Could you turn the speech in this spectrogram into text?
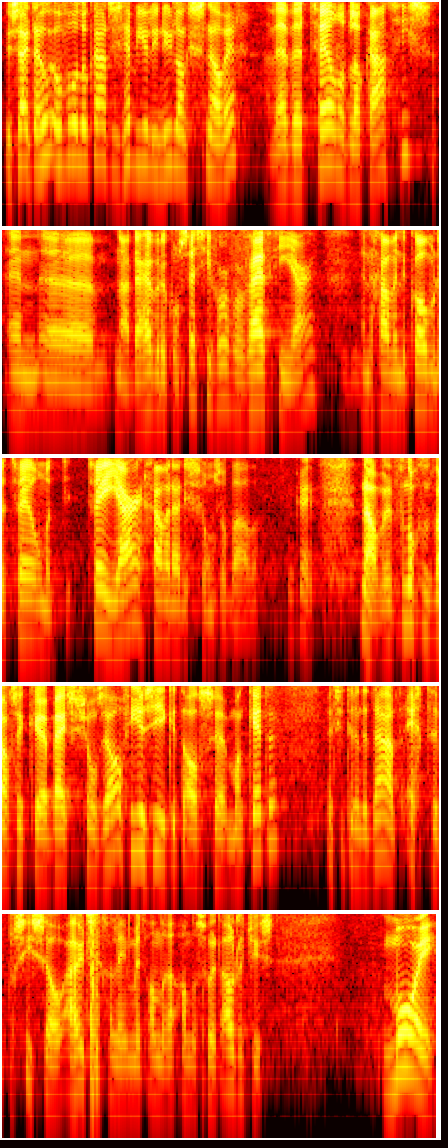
Dus uit, hoe- hoeveel locaties hebben jullie nu langs de snelweg? We hebben 200 locaties en eh, nou, daar hebben we de concessie voor, voor 15 jaar. En dan gaan we in de komende 200, twee jaar gaan we daar die stations op bouwen. Oké. Nou, vanochtend was ik bij het station zelf. Hier zie ik het als eh manquette. Het ziet er inderdaad echt eh, precies zo uit, alleen met andere, ander soort autootjes. Mooi,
